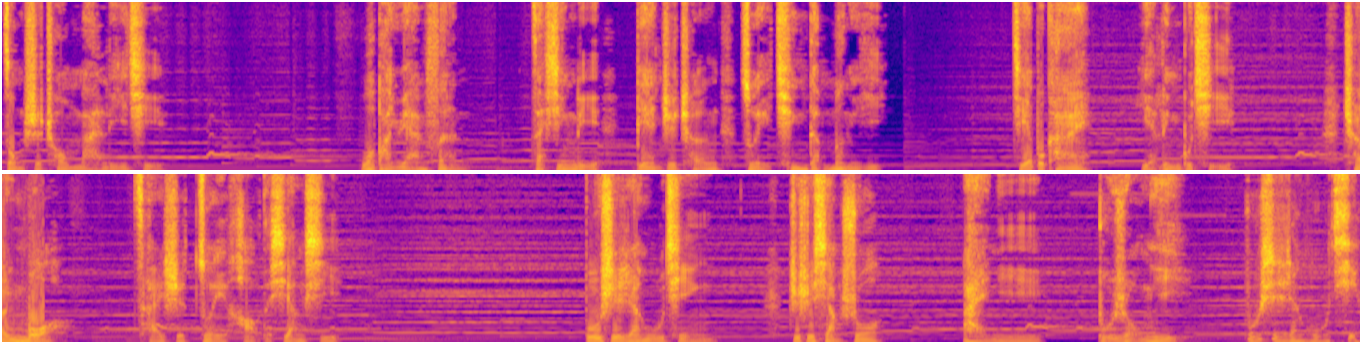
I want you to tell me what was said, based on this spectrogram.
总是充满离奇。我把缘分在心里编织成最轻的梦意，解不开也拎不起，沉默才是最好的相惜。不是人无情，只是想说，爱你不容易。不是人无情，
